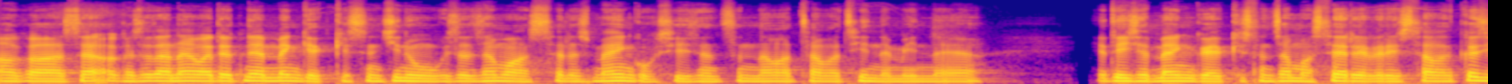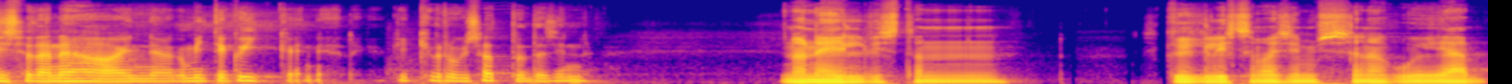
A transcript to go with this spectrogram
aga sa, aga seda näevad ainult need mängijad, kes on sinuga sealsamas selles mängus, siis nad saavad, saavad sinna minna ja. ja teised mängijad, kes on samas serveris, saavad ka siis seda näha, on ju, aga mitte kõik, on ju, kõik ei pruugi sattuda sinna. no neil vist on kõige lihtsam asi, mis nagu jääb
